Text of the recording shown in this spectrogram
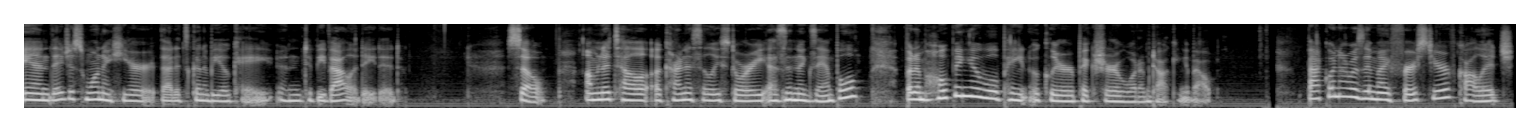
and they just want to hear that it's going to be okay and to be validated. So, I'm going to tell a kind of silly story as an example, but I'm hoping it will paint a clearer picture of what I'm talking about. Back when I was in my first year of college,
